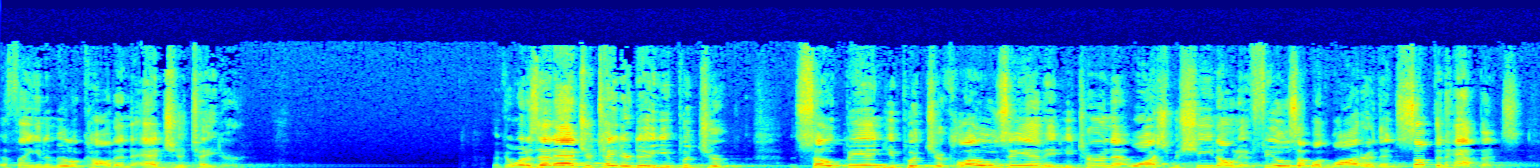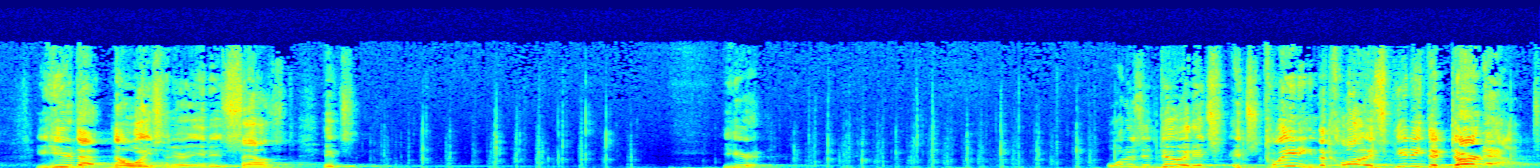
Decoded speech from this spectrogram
a thing in the middle called an agitator. Okay, what does that agitator do? You put your soap in, you put your clothes in, and you turn that washing machine on. It fills up with water. Then something happens. You hear that noise in there, and it sounds. It's. You hear it. What is it doing? It's it's cleaning the clothes. It's getting the dirt out.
